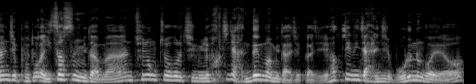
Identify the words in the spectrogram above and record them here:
현재 보도가 있었습니다만 최종적으로 지금 확진이 안 된 겁니다 아직까지. 확진인지 아닌지 모르는 거예요.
